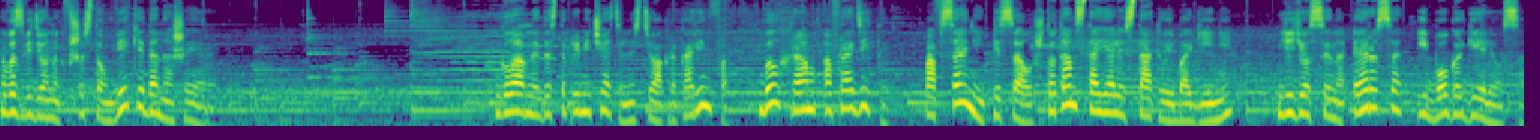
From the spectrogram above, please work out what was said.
возведенных в VI веке до нашей эры. Главной достопримечательностью Акрокаринфа был храм Афродиты. Павсаний писал, что там стояли статуи богини, ее сына Эроса и бога Гелиоса.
